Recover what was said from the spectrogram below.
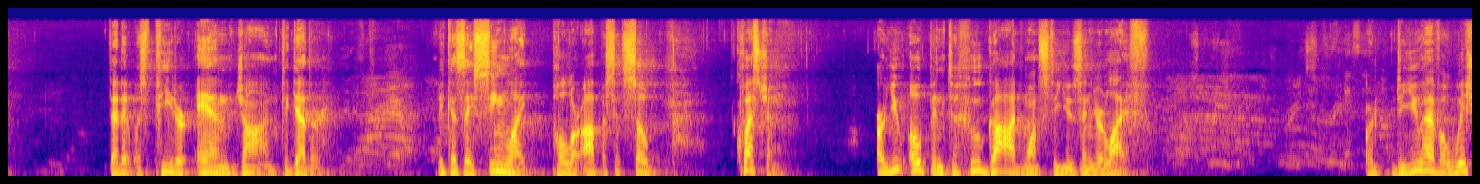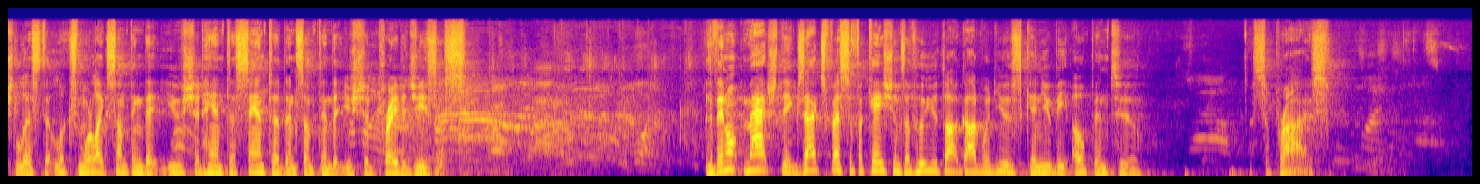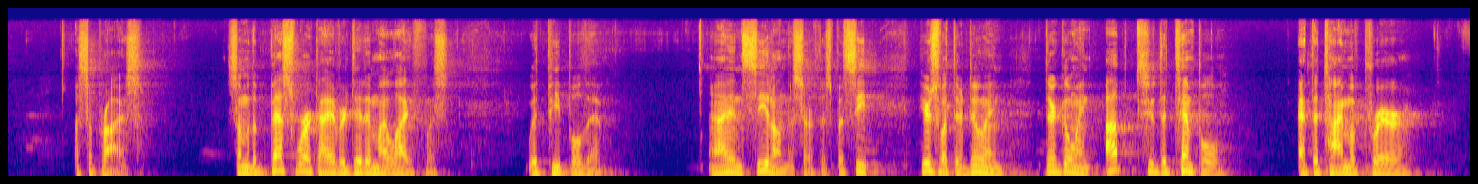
that it was Peter and John together because they seem like polar opposites. So, question Are you open to who God wants to use in your life? Or do you have a wish list that looks more like something that you should hand to Santa than something that you should pray to Jesus? And if they don't match the exact specifications of who you thought God would use, can you be open to a surprise? A surprise. Some of the best work I ever did in my life was with people that, and I didn't see it on the surface, but see, here's what they're doing they're going up to the temple at the time of prayer,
